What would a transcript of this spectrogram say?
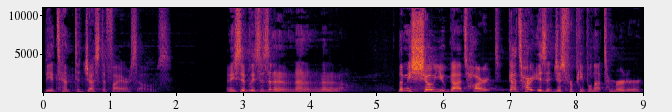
the attempt to justify ourselves. And he simply says, No, no, no, no, no, no, no, no. Let me show you God's heart. God's heart isn't just for people not to murder,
